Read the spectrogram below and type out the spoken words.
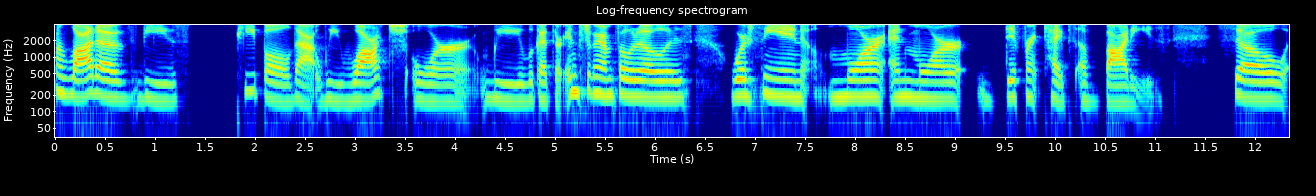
a lot of these people that we watch or we look at their Instagram photos, we're seeing more and more different types of bodies. So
